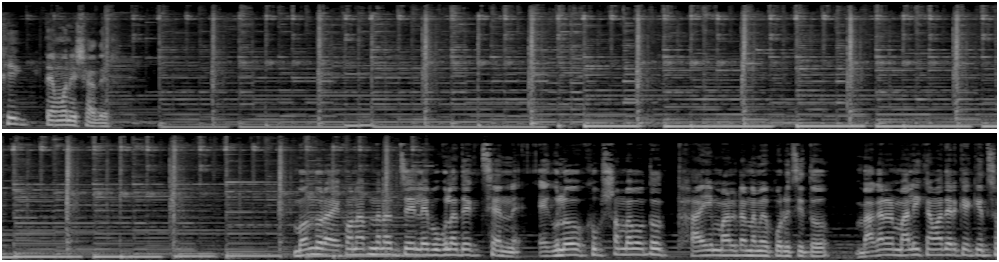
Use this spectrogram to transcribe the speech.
ঠিক তেমনই স্বাদের। বন্ধুরা, এখন আপনারা যে লেবুগুলা দেখছেন, এগুলো খুব সম্ভবত থাই মালটা নামে পরিচিত। বাগানের মালিক আমাদেরকে কিছু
